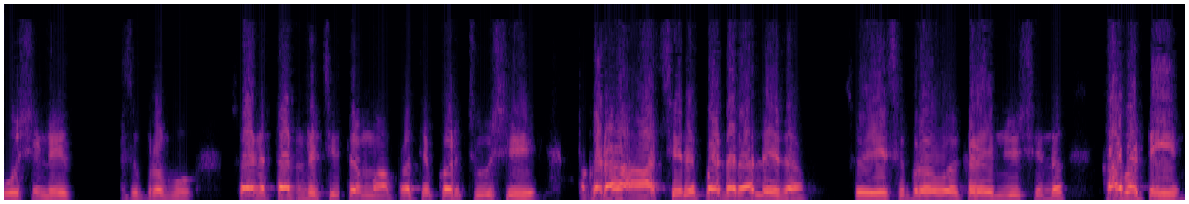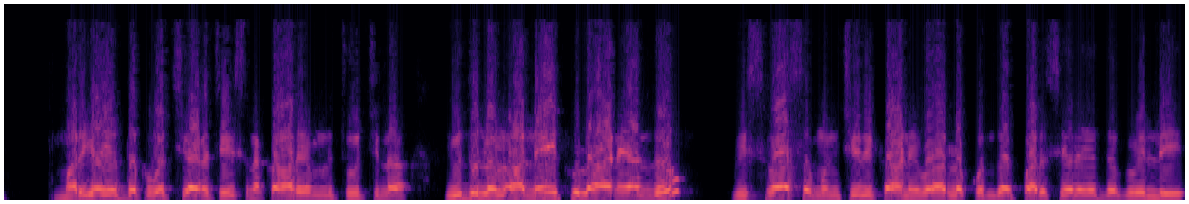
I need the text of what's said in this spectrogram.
పోషిండు యేసు ప్రభు. సో ఆయన తండ్రి చిత్తం ప్రతి ఒక్కరు చూసి అక్కడ ఆశ్చర్యపడ్డరా లేదా? సో యేసు ప్రభు ఇక్కడ ఏం చేసిండు? కాబట్టి మరియా యుద్ధకు వచ్చి ఆయన చేసిన కార్యం చూచిన యూదులలో అనేకులు ఆయన అందు విశ్వాసం ఉంచింది కానీ వారిలో కొందరు పరిశీల యుద్ధకు వెళ్ళి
